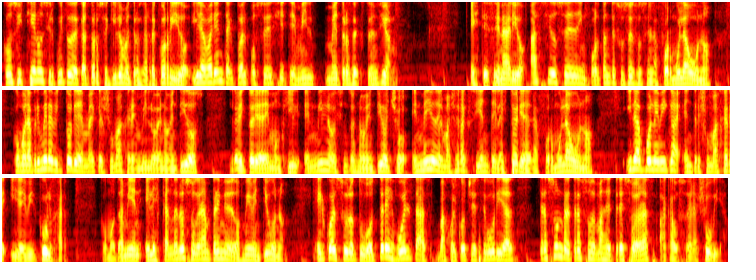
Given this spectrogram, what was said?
consistía en un circuito de 14 kilómetros de recorrido y la variante actual posee 7.000 metros de extensión. Este escenario ha sido sede de importantes sucesos en la Fórmula 1, como la primera victoria de Michael Schumacher en 1992, la victoria de Damon Hill en 1998 en medio del mayor accidente en la historia de la Fórmula 1 y la polémica entre Schumacher y David Coulthard, como también el escandaloso Gran Premio de 2021, el cual solo tuvo tres vueltas bajo el coche de seguridad tras un retraso de más de tres horas a causa de la lluvia.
